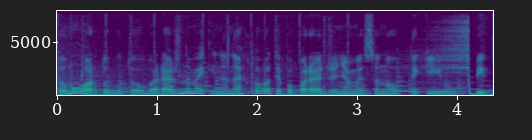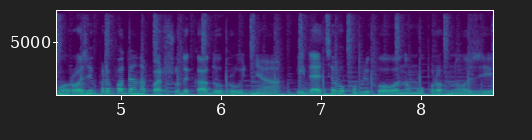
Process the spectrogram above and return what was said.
тому варто бути обережними і не нехтувати попередженнями синоптиків. Пік морозів припаде на першу декаду грудня. Йдеться в опублікованому прогнозі.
